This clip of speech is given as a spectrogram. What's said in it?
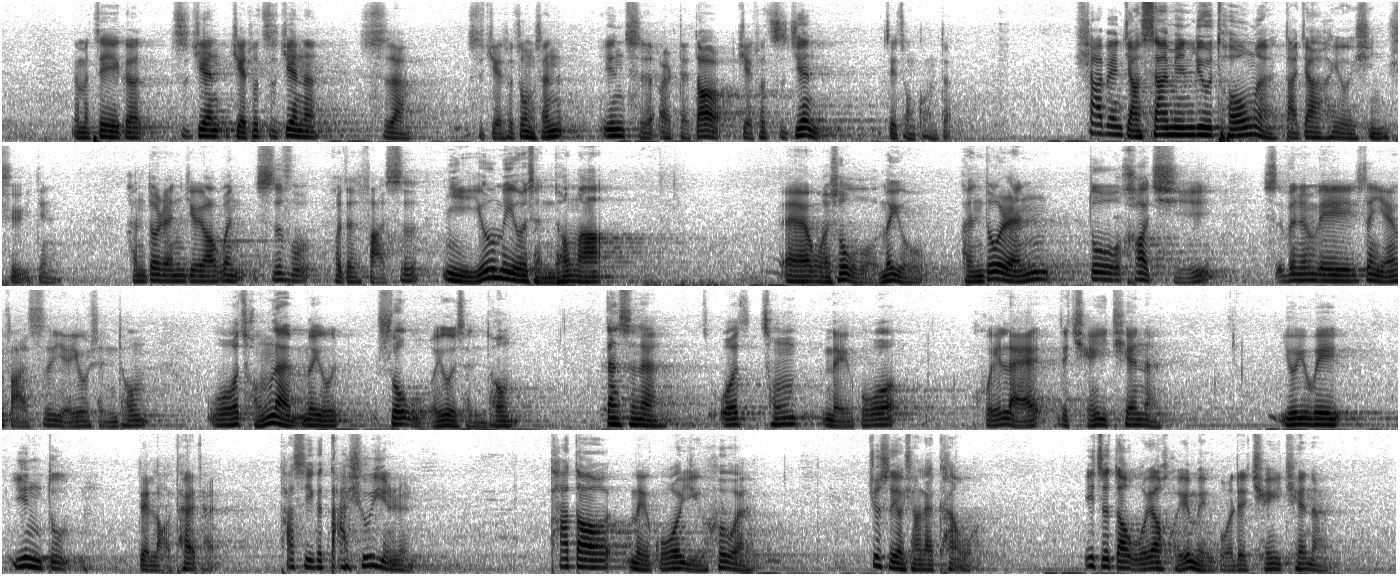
那么这个之间解脱之见呢，是啊是解脱众生的，因此而得到解脱之见的这种功德。下边讲三明六通啊，大家很有兴趣一点。很多人就要问师傅或者是法师：“你有没有神通啊？”呃，我说我没有。很多人都好奇，是不认为圣严法师也有神通。我从来没有说我有神通。但是呢，我从美国回来的前一天呢。有一位印度的老太太，她是一个大修行人。她到美国以后啊，就是要想来看我，一直到我要回美国的前一天呢，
